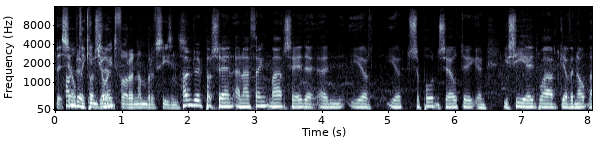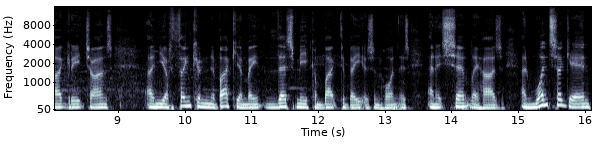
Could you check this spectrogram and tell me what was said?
that Celtic 100%. enjoyed for a number of seasons. Hundred percent, and I think Matt said it. And you're you're supporting Celtic, and you see Edouard giving up that great chance, and you're thinking in the back of your mind, this may come back to bite us and haunt us, and it certainly has. And once again,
